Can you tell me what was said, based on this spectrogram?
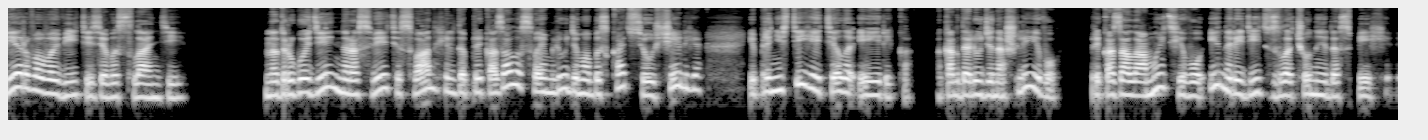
первого витязя в Исландии. На другой день на рассвете Сванхельда приказала своим людям обыскать все ущелье и принести ей тело Эрика, а когда люди нашли его, приказала омыть его и нарядить в золоченые доспехи.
